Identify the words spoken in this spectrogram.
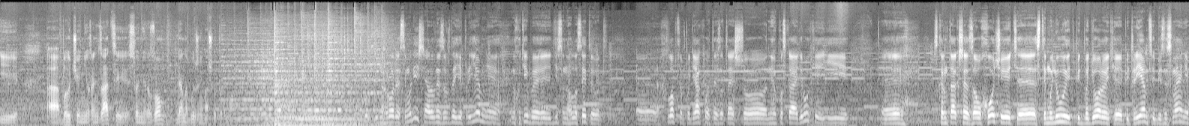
і благочинні організації сьогодні разом для наближення нашої перемоги. Нагороди символічні, але вони завжди є приємні. Ну, хотів би дійсно наголосити, от, е, хлопцям подякувати за те, що не опускають руки і, е, скажімо так, ще заохочують, е, стимулюють, підбадьорюють е, підприємців, бізнесменів,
